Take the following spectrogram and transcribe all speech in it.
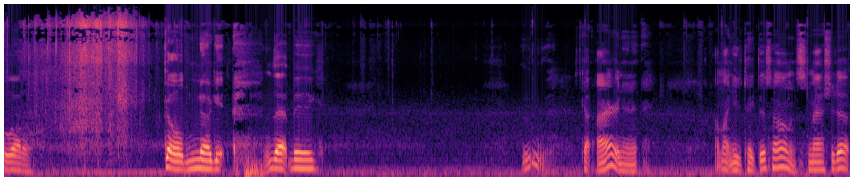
Out a gold nugget that big. Ooh, it's got iron in it. I might need to take this home and smash it up.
